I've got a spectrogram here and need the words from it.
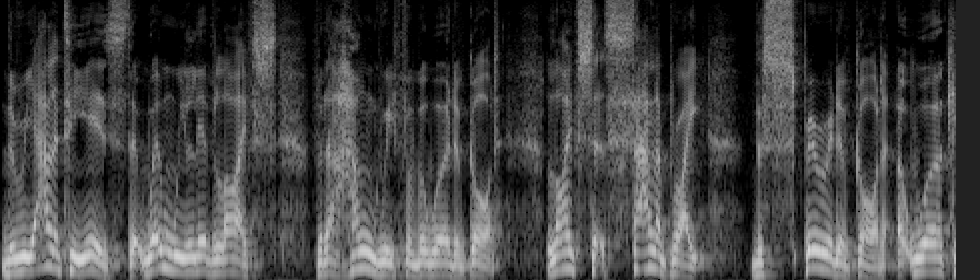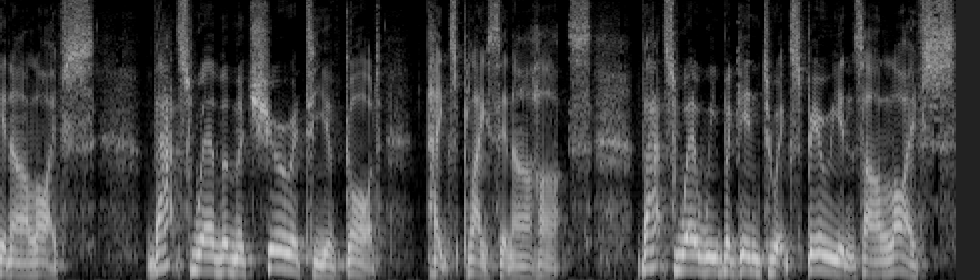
The reality is that when we live lives that are hungry for the Word of God, lives that celebrate the Spirit of God at work in our lives, that's where the maturity of God takes place in our hearts. That's where we begin to experience our lives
